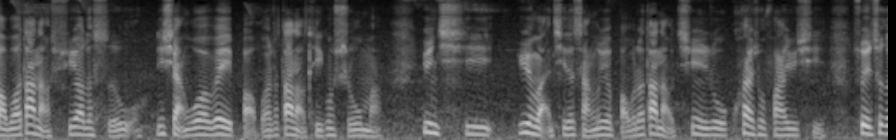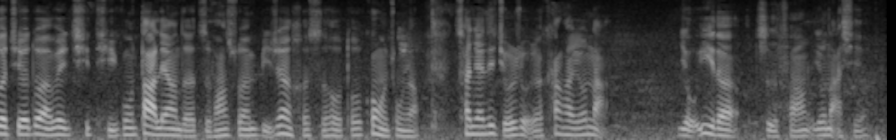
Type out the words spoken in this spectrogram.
宝宝大脑需要的食物。你想过为宝宝的大脑提供食物吗？孕期孕晚期的三个月宝宝的大脑进入快速发育期所以这个阶段为其提供大量的脂肪酸比任何时候都更为重要。参加第九十九页看看有哪有益的脂肪有哪些。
